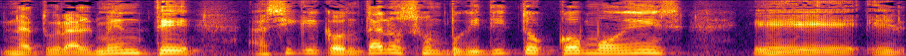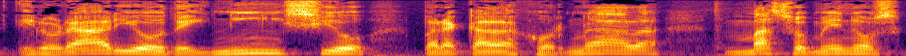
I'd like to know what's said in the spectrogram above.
naturalmente. Así que contanos un poquitito cómo es eh, el, horario de inicio para cada jornada, más o menos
